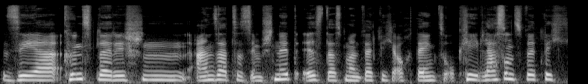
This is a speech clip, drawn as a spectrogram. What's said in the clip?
sehr künstlerischen Ansatzes im Schnitt ist, dass man wirklich auch denkt, so, okay, lass uns wirklich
